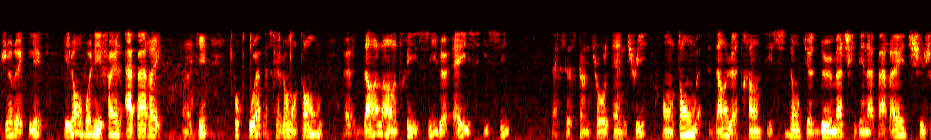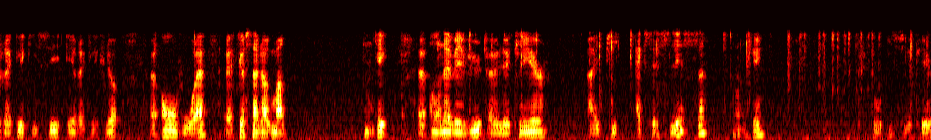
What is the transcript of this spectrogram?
je reclique et là on voit des files apparaître. Pourquoi? Parce que là on tombe euh, dans l'entrée ici, le ACE ici, Access Control Entry, on tombe dans le 30 ici. Donc, il y a deux matchs qui viennent apparaître. Si je reclique ici et reclique là, euh, on voit euh, que ça euh, on avait vu euh, le Clear IP Access List. OK. Plutôt ici, le Clear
